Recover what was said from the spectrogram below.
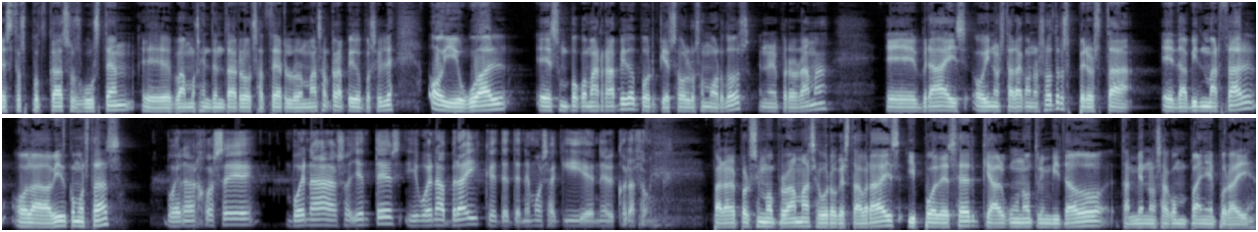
estos podcasts os gusten. Eh, vamos a intentarlos hacer lo más rápido posible. Hoy igual es un poco más rápido porque solo somos dos en el programa. Eh, Bryce hoy no estará con nosotros, pero está eh, David Marzal. Hola David, ¿cómo estás? Buenas José, buenas oyentes y buenas Bryce que te tenemos aquí en el corazón. Para el próximo programa seguro que está Bryce y puede ser que algún otro invitado también nos acompañe por ahí.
